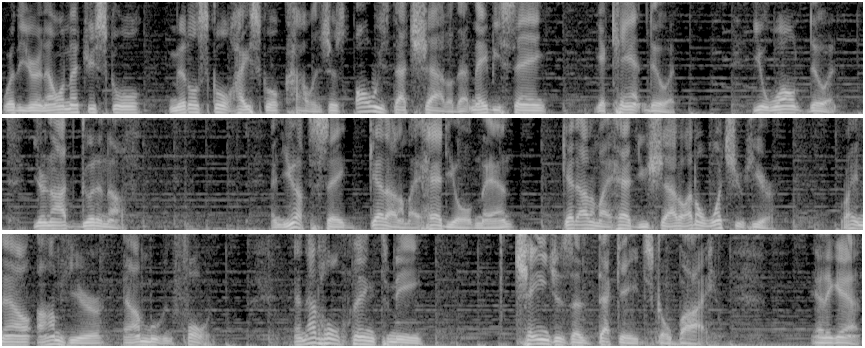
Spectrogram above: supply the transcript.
whether you're in elementary school, middle school, high school, college. There's always that shadow that may be saying, you can't do it. You won't do it. You're not good enough. And you have to say, Get out of my head, you old man. Get out of my head, you shadow. I don't want you here. Right now, I'm here and I'm moving forward. And that whole thing to me changes as decades go by. And again,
